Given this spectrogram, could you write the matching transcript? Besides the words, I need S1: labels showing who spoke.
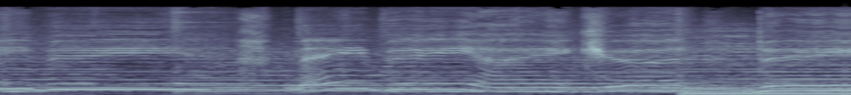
S1: Maybe, maybe I could be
